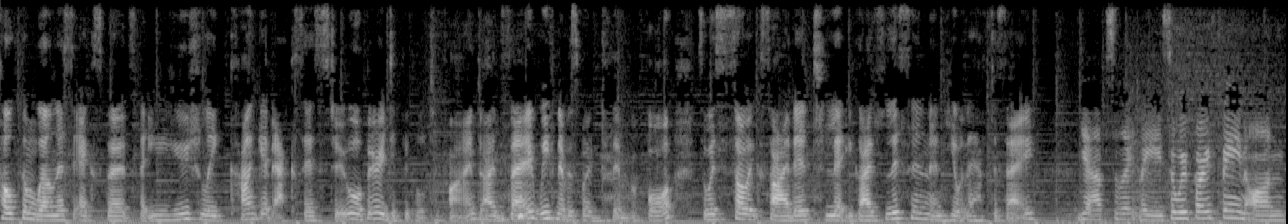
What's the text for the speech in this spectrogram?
health and wellness experts that you usually can't get access to or very difficult to find, I'd say. We've never spoken to them before. So we're so excited to let you guys listen and hear what they have to say. Yeah, absolutely. So we've both been on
